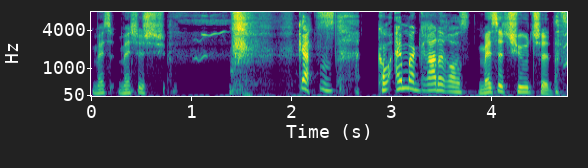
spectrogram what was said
Message. Kannst komm einmal gerade raus. Massachusetts.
